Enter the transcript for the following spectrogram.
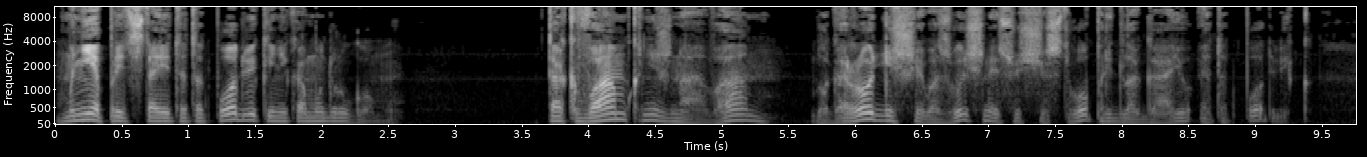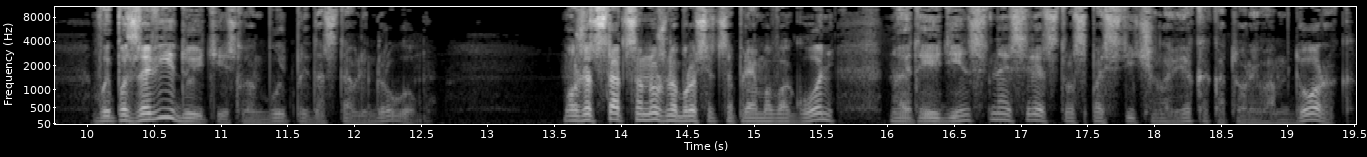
мне предстоит этот подвиг и никому другому. Так вам, княжна, вам, благороднейшее возвышенное существо, предлагаю этот подвиг. Вы позавидуете, если он будет предоставлен другому. Может, статься нужно броситься прямо в огонь, но это единственное средство спасти человека, который вам дорог,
